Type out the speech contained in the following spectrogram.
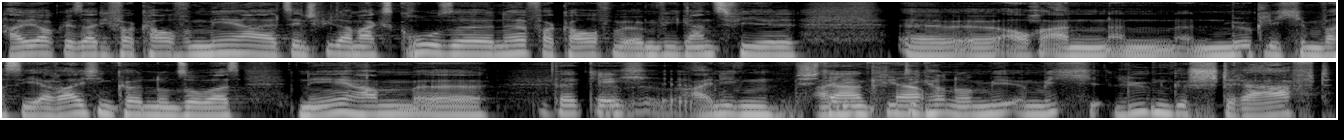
Habe ich auch gesagt, die verkaufen mehr als den Spieler Max Kruse, ne, verkaufen irgendwie ganz viel äh, auch an, an, Möglichem, was sie erreichen können und sowas. Nee, haben äh, Wirklich. äh, einigen, stark, einigen Kritikern und mi- mich Lügen gestraft,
